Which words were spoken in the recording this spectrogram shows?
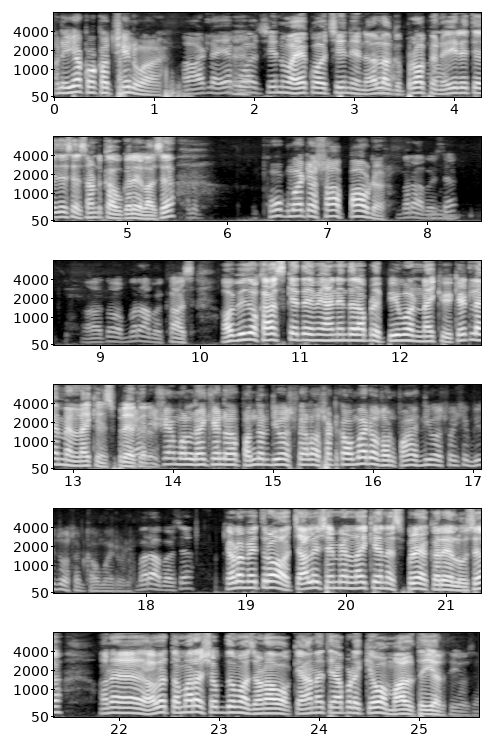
અને એક વખત છીનવા હા એટલે એક વખત છીનવા એક વખત છીની અલગ પ્રોફેન એ રીતે જે છે છંટકાવ કરેલા છે. ફૂગ માટે સાફ પાવડર બરાબર છે. હા તો બરાબર ખાસ. હવે બીજો ખાસ કે તે આની અંદર આપણે પીવન નાખ્યું. કેટલા એમએલ નાખીને સ્પ્રે કરે એમએલ નાખીને પંદર દિવસ પહેલા છંટકાવ માર્યો હતો પાંચ દિવસ પછી બીજો છંટકાવ માર્યો બરાબર છે. ખેડો મિત્રો ચાલીસ એમએલ નાખી અને સ્પ્રે કરેલું છે. અને હવે તમારા શબ્દોમાં જણાવો કે આનાથી આપણે કેવો માલ તૈયાર થયો છે?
